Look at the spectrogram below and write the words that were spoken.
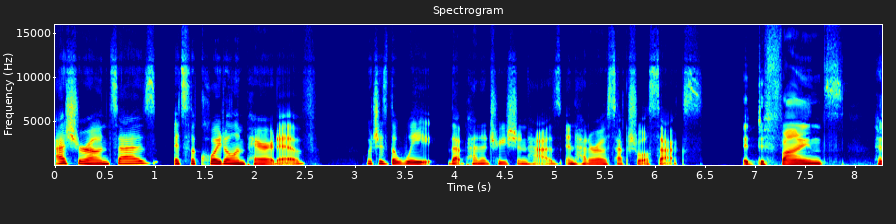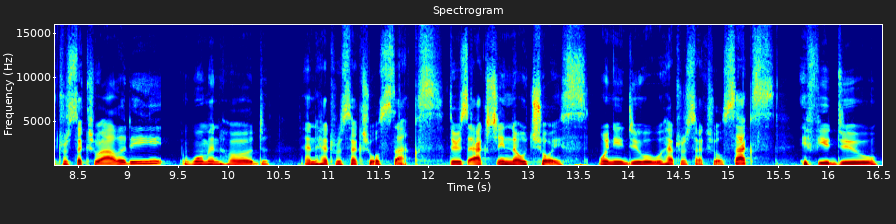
As Sharon says, it's the coital imperative, which is the weight that penetration has in heterosexual sex. It defines heterosexuality, womanhood, and heterosexual sex. There's actually no choice when you do heterosexual sex if you do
